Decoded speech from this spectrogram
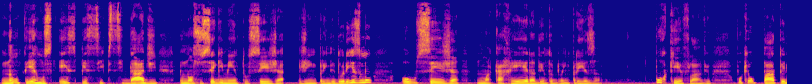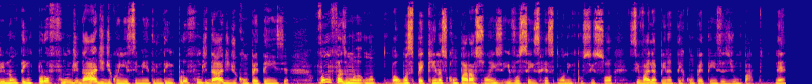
não termos especificidade no nosso segmento, seja de empreendedorismo ou seja numa carreira dentro de uma empresa. Por quê, Flávio? Porque o pato ele não tem profundidade de conhecimento, ele não tem profundidade de competência. Vamos fazer uma, uma, algumas pequenas comparações e vocês respondem por si só se vale a pena ter competências de um pato, né?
